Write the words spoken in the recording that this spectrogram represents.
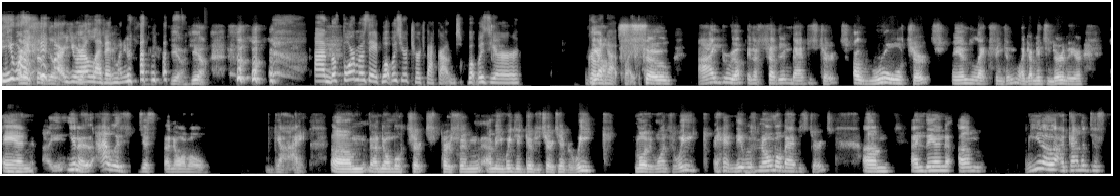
You were you were you were yeah. 11 when you were Yeah, yeah. um before Mosaic, what was your church background? What was your growing yeah. up like? So I grew up in a Southern Baptist church, a rural church in Lexington, like I mentioned earlier. And, mm-hmm. you know, I was just a normal guy um, a normal church person. I mean, we did go to church every week, more than once a week, and it was normal Baptist church. Um, and then, um, you know, I kind of just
